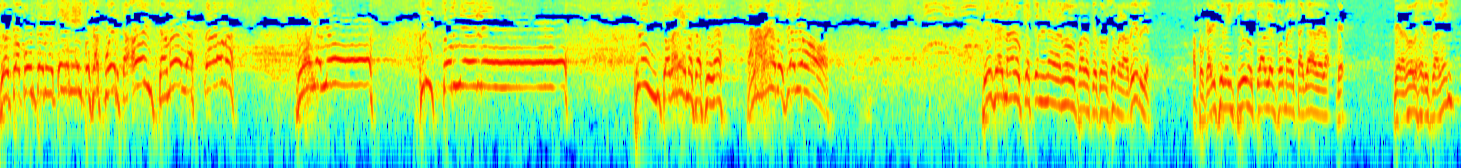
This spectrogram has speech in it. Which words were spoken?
Yo estoy a punto de meterme ahí por esa puerta. ¡Ay, Samaya, Sama! ¡Gloria a Dios! ¡Cristo viene! Pronto daremos a ciudad. ¡Alabado sea Dios! Dice hermano que esto no es nada nuevo para los que conocemos la Biblia. Apocalipsis 21 te habla en forma detallada de la, de la Nueva Jerusalén.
